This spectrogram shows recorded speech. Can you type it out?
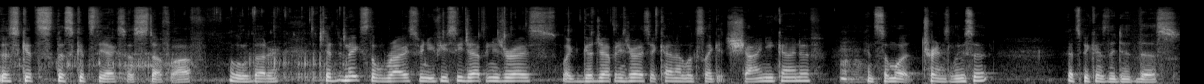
This gets this gets the excess stuff off a little better. It makes the rice when you, if you see Japanese rice, like good Japanese rice, it kind of looks like it's shiny, kind of, mm-hmm. and somewhat translucent. That's because they did this,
